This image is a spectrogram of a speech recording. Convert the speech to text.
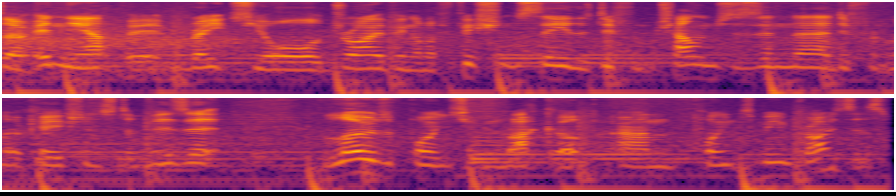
So in the app it rates your driving on efficiency, there's different challenges in there, different locations to visit, loads of points you can rack up and points mean prizes.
